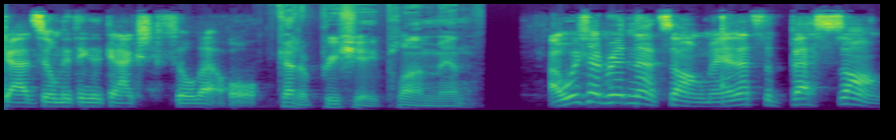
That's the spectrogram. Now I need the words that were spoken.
God's the only thing that can actually fill that hole. Got to appreciate Plumb, man. I wish I'd written that song, man. That's the best song.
